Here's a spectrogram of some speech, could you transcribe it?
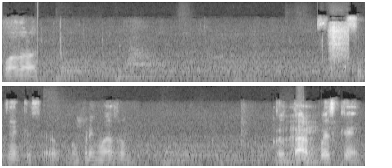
jugando a... Sí, tiene que ser un primazo. Total, la- pues que...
